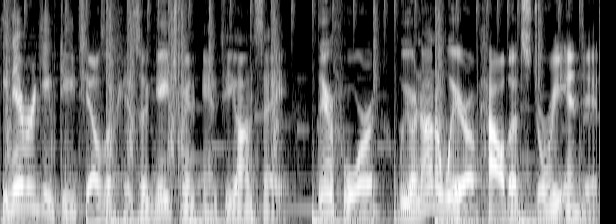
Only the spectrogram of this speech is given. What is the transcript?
he never gave details of his engagement and fiancé. Therefore, we are not aware of how that story ended.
